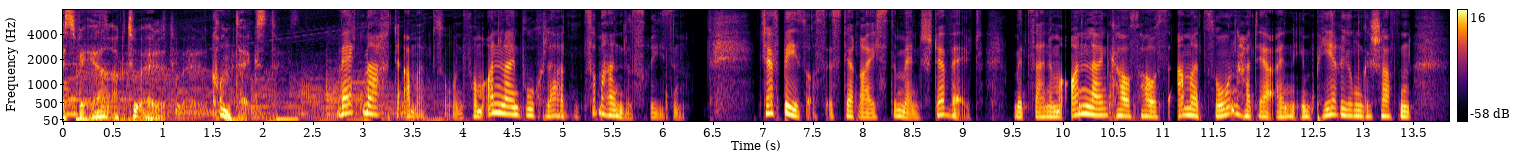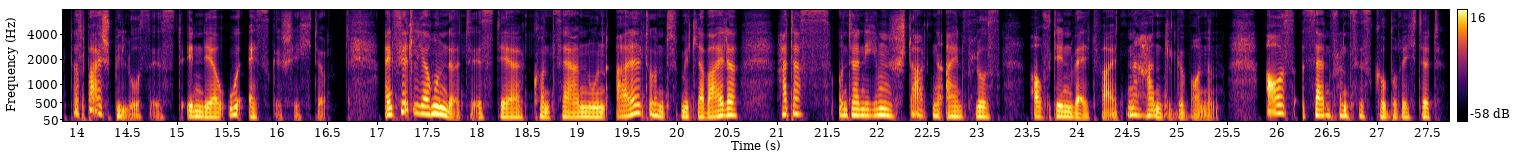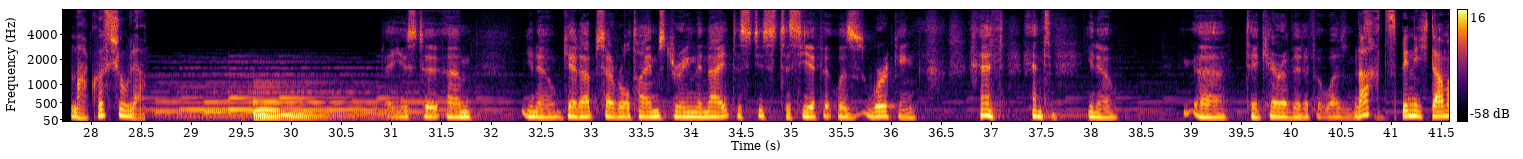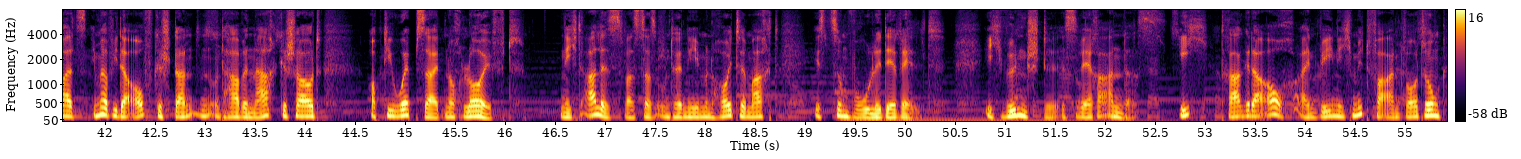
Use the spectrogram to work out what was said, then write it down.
SWR aktuell Kontext. Weltmacht Amazon vom Online-Buchladen zum Handelsriesen. Jeff Bezos ist der reichste Mensch der Welt. Mit seinem Online-Kaufhaus Amazon hat er ein Imperium geschaffen, das beispiellos ist in der US-Geschichte. Ein Vierteljahrhundert ist der Konzern nun alt und mittlerweile hat das Unternehmen starken Einfluss auf den weltweiten Handel gewonnen. Aus San Francisco berichtet Markus Schuler. I used to, um, you know, get up several times during the night just, just to see if it was working. and, and you know, uh, Nachts bin ich damals immer wieder aufgestanden und habe nachgeschaut, ob die Website noch läuft. Nicht alles, was das Unternehmen heute macht, ist zum Wohle der Welt. Ich wünschte, es wäre anders. Ich trage da auch ein wenig Mitverantwortung,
